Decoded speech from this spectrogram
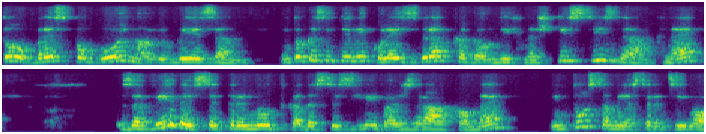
to brezpogojno ljubezen. In to, kar si ti rekel, le zrak, ki ga vdihneš, ti si zrak. Ne? Zavedaj se trenutka, da se zlivaš z zrakom. Ne? In to sem jaz, recimo,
